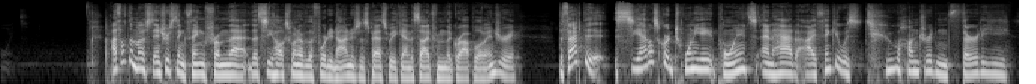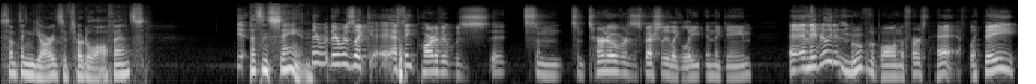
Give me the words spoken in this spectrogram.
points. I thought the most interesting thing from that that Seahawks went over the 49ers this past weekend, aside from the Garoppolo injury, the fact that Seattle scored 28 points and had, I think it was 230 something yards of total offense. That's insane. There, there was like, I think part of it was uh, some some turnovers, especially like late in the game and, and they really didn't move the ball in the first half. Like they,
